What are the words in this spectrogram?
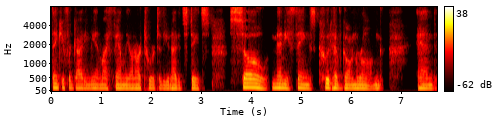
Thank you for guiding me and my family on our tour to the United States. So many things could have gone wrong, and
